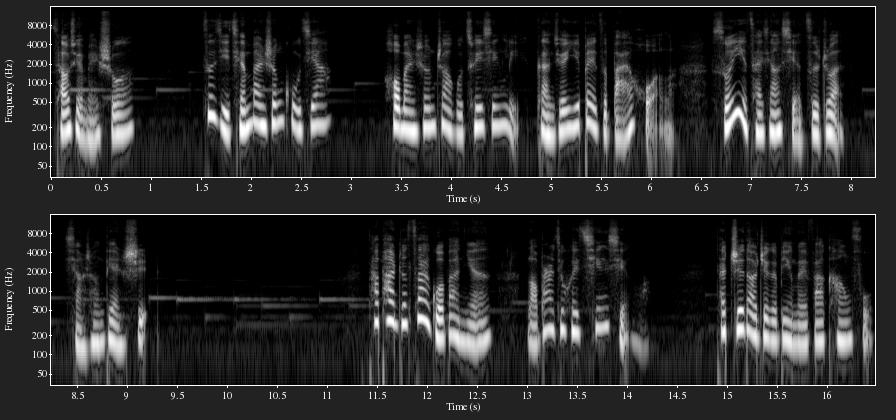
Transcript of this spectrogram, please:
曹雪梅说，自己前半生顾家，后半生照顾崔新礼，感觉一辈子白活了，所以才想写自传，想上电视。他盼着再过半年，老伴儿就会清醒了。他知道这个病没法康复。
